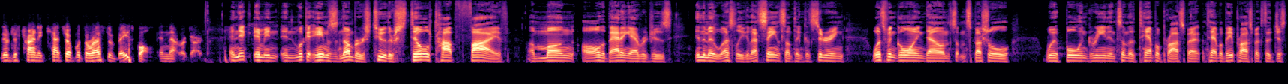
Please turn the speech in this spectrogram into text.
they're just trying to catch up with the rest of baseball in that regard. And Nick, I mean, and look at Ames' numbers too. They're still top five among all the batting averages in the Midwest League, and that's saying something considering what's been going down. Something special with Bowling Green and some of the Tampa prospect, Tampa Bay prospects that just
